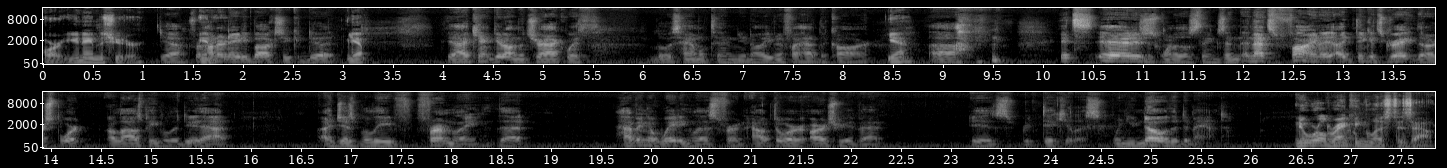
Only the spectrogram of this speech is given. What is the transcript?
or you name the shooter. Yeah, for in- 180 bucks you can do it. Yep. Yeah, I can't get on the track with Lewis Hamilton. You know, even if I had the car. Yeah. Uh, it's it is just one of those things, and and that's fine. I, I think it's great that our sport allows people to do that. I just believe firmly that having a waiting list for an outdoor archery event is ridiculous when you know the demand. New World Ranking List is out.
